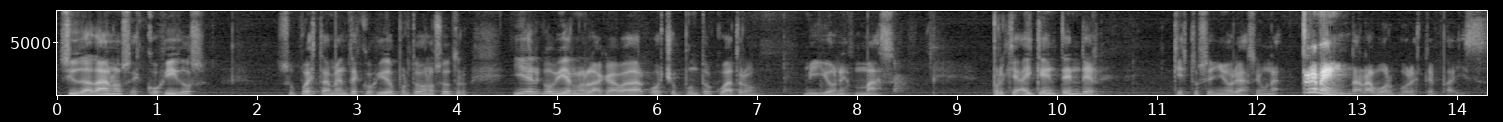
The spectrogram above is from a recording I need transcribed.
ciudadanos escogidos, supuestamente escogidos por todos nosotros, y el gobierno le acaba de dar 8.4 millones más, porque hay que entender que estos señores hacen una tremenda labor por este país.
